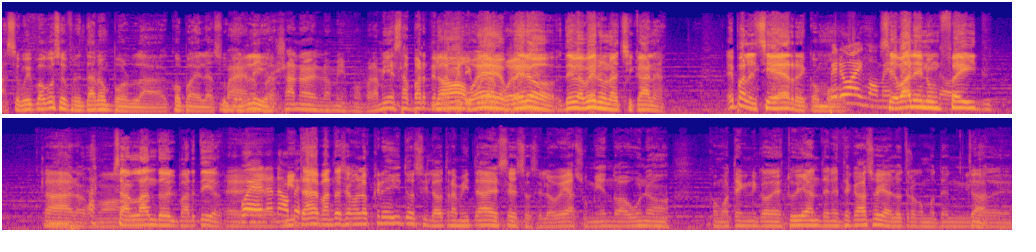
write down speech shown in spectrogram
Hace muy poco se enfrentaron por la Copa de la Bueno, Superliga. pero ya no es lo mismo. Para mí esa parte de la no, película bueno, puede- pero debe haber una chicana. Es para el cierre, como Pero hay momentos se van en un fade Claro, como... charlando del partido. Eh, Bueno, no, mitad pero- de pantalla con los créditos y la otra mitad es eso, se lo ve asumiendo a uno como técnico de estudiante en este caso y al otro como técnico Claro. de...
